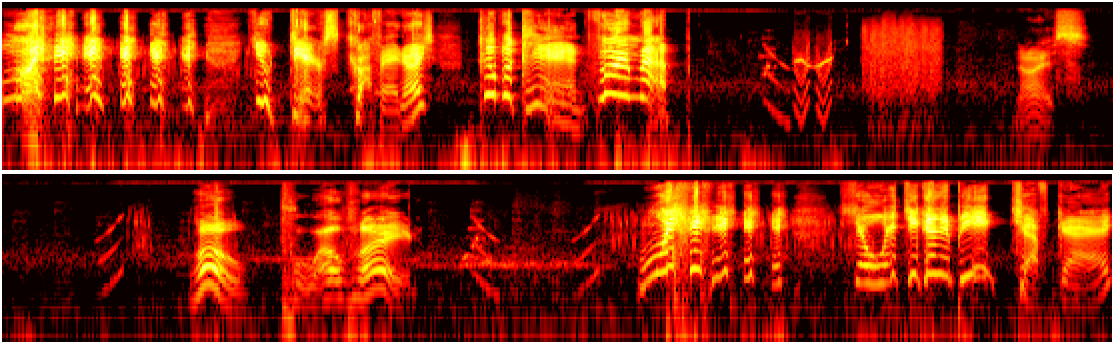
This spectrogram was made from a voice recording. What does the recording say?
you dare scoff at us? Koopa Clan, form up! Nice. Whoa! Well played. so what you gonna be, tough guy?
